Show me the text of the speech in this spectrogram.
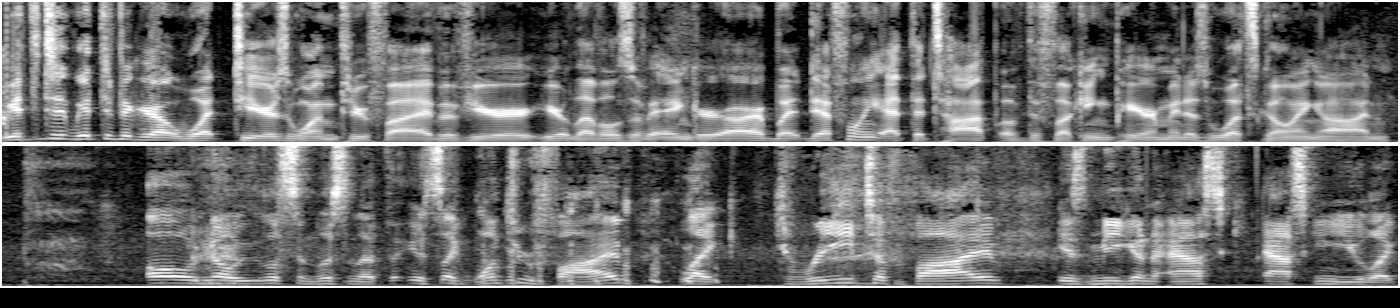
We have to we have to figure out what tiers one through five of your your levels of anger are, but definitely at the top of the fucking pyramid is what's going on. Oh no! Listen, listen. It's like one through five. like three to five is me gonna ask asking you like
